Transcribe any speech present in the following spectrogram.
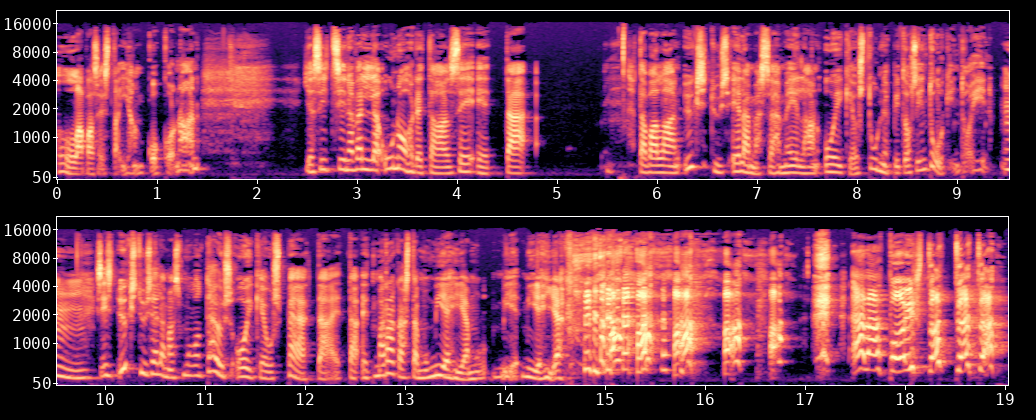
lapasesta ihan kokonaan. Ja sitten siinä välillä unohdetaan se, että tavallaan yksityiselämässähän meillä on oikeus tunnepitoisiin tulkintoihin. Mm. Siis yksityiselämässä mulla on täys oikeus päättää, että, että mä rakastan mun miehiä. Mun, mie, miehiä. Älä poista tätä!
